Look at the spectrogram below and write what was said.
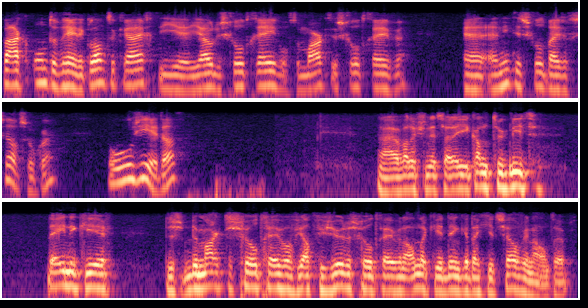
vaak ontevreden klanten krijgt die uh, jou de schuld geven of de markt de schuld geven en, en niet de schuld bij zichzelf zoeken. Hoe, hoe, zie je dat? Nou, wat ik zo net zei, je kan natuurlijk niet de ene keer dus de markt de schuld geven of je adviseur de schuld geven en de andere keer denken dat je het zelf in de hand hebt.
